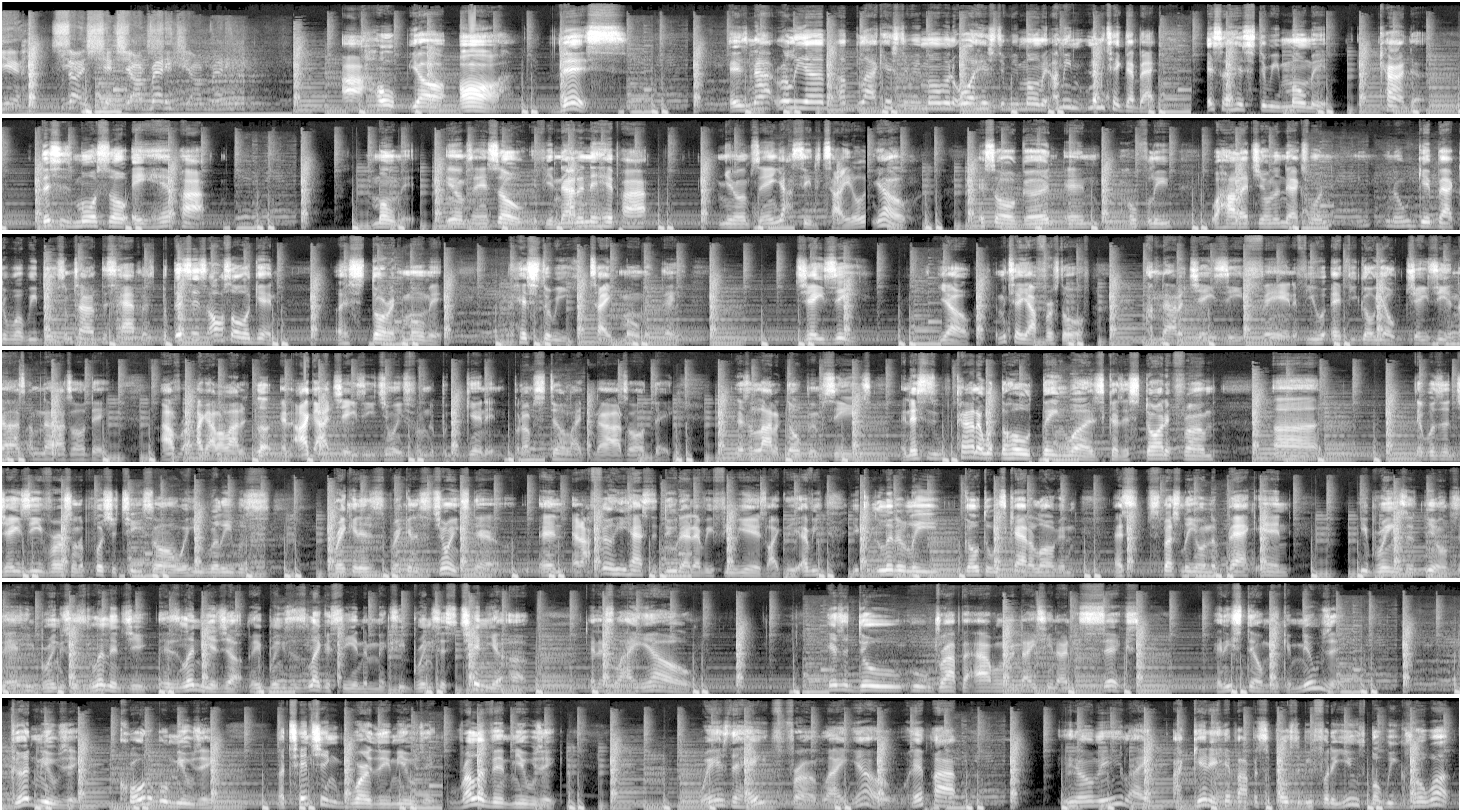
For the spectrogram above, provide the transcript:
Yeah, y'all ready? I hope y'all are. This is not really a, a black history moment or a history moment. I mean, let me take that back. It's a history moment, kinda. This is more so a hip hop moment. You know what I'm saying? So if you're not into hip hop, you know what I'm saying? Y'all see the title. Yo, it's all good. And hopefully we'll holler at you on the next one. You know, we get back to what we do. Sometimes this happens. But this is also, again, a historic moment, a history type moment thing. Jay Z, yo, let me tell y'all first off, I'm not a Jay Z fan. If you if you go yo Jay Z and Nas, I'm Nas all day. I, I got a lot of look, and I got Jay Z joints from the beginning, but I'm still like Nas all day. There's a lot of dope MCs, and this is kind of what the whole thing was, because it started from uh, was a Jay Z verse on the Pusha T song where he really was breaking his breaking his joints down. And and I feel he has to do that every few years. Like every you can literally go through his catalog and as, especially on the back end, he brings it, you know what I'm saying? He brings his lineage his lineage up. He brings his legacy in the mix. He brings his tenure up. And it's like, yo, here's a dude who dropped the album in 1996 and he's still making music. Good music, quotable music, attention worthy music, relevant music. Where's the hate from? Like, yo, hip hop, you know what I mean? Like, I get it, hip hop is supposed to be for the youth, but we grow up.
